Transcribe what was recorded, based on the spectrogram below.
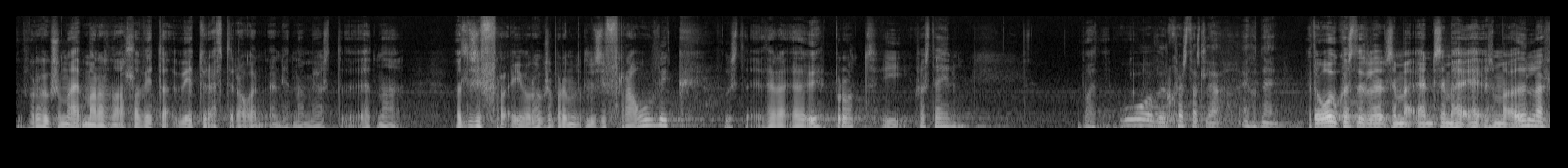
ég var að hugsa um það maður er alltaf vita, vitur eftir á en, en hérna, mjög, hérna frá- ég var að hugsa bara um þessi frávik veist, þegar, eða uppbrot í hversteginum ofur hverstaslega einhvern veginn. Þetta er ókvæmstulega sem, sem, sem öðlar,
